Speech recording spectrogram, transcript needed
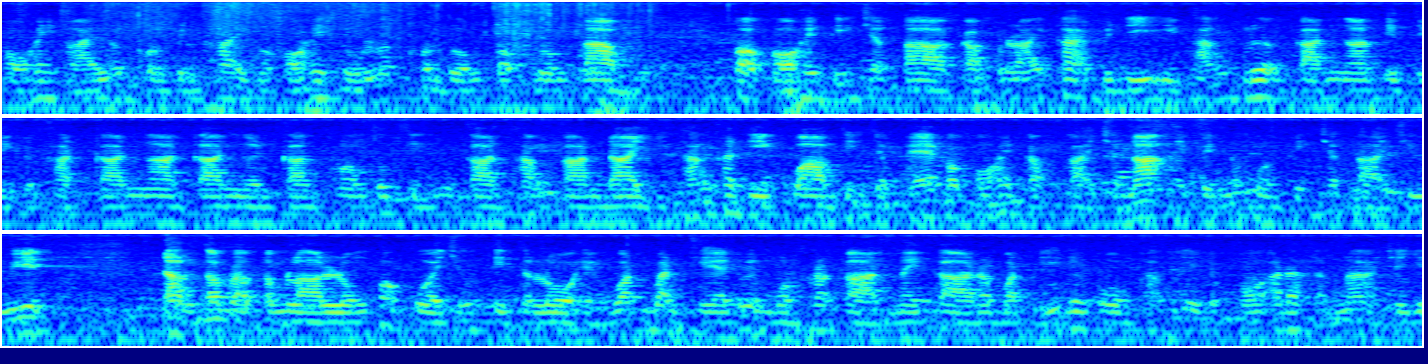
ขอให้หายลดคนเป็นไข้ก็ขอให้สูญลดคนดวงตกดวงต่ำก็ขอให้พลิกชะตากับร้ายกล้าเป็นดีอีกทั้งเรื่องการงานติดติดขัดการงานการเงินการทองทุกสิ่งการทำการใดอีกทั้งคดีความที่จะแพ้ก็ขอให้กลับกายชนะให้เป็นน้ำมนต์พลิกชะตาชีวิต ดังตำรับตำราหลวงพ่อกวยชุติตโลแห่งวัดบ้านแคด้วยมนต์พระกาศในการบัดนี้ด้วยโอมข้าพเจ้าจะขออาราธนาชัย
